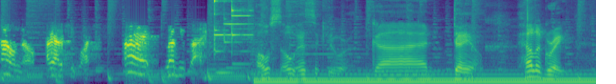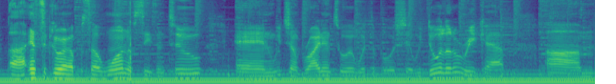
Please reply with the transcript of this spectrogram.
I don't know. I gotta keep watching. Alright, love you, bye. Oh so insecure. God damn. Hella great. Uh, Insecure episode one of season two, and we jump right into it with the bullshit. We do a little recap um,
